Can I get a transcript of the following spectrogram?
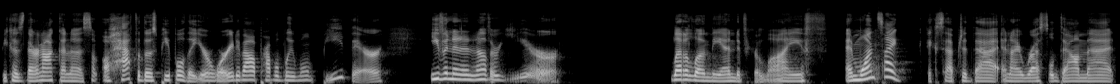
because they're not going to, uh, half of those people that you're worried about probably won't be there even in another year, let alone the end of your life. And once I accepted that and I wrestled down that,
